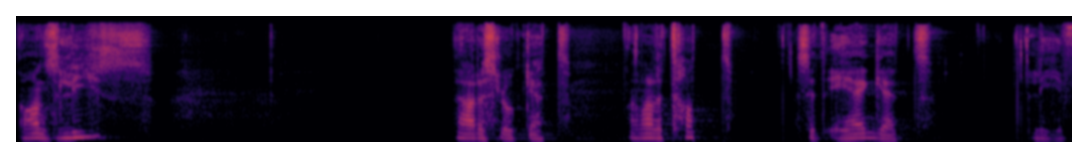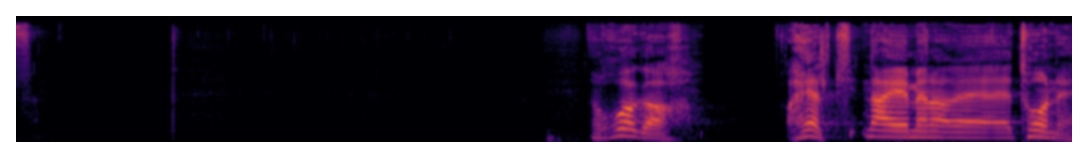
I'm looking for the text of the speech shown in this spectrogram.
hans lys det hadde slukket. Han hadde tatt sitt eget liv. Roger helt, nei, jeg mener eh, Tony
